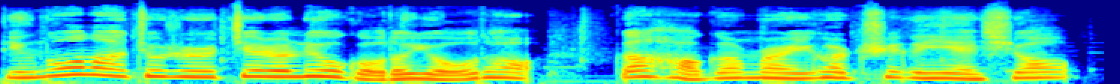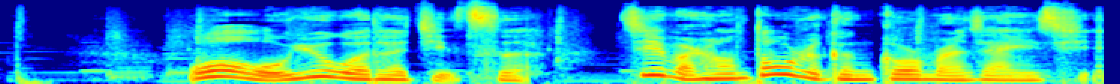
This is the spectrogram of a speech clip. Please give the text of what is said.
顶多呢，就是借着遛狗的由头，跟好哥们儿一块吃个夜宵。我偶遇过他几次，基本上都是跟哥们儿在一起，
